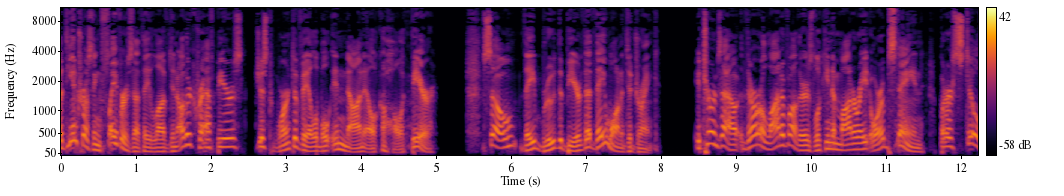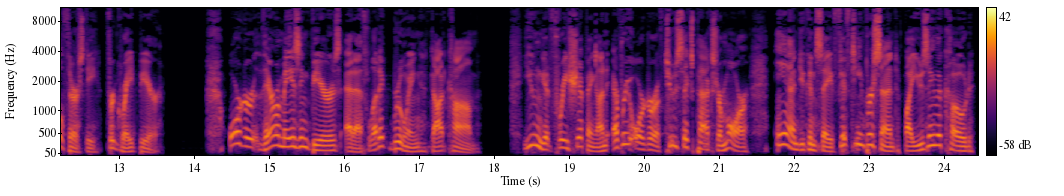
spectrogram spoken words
But the interesting flavors that they loved in other craft beers just weren't available in non-alcoholic beer. So they brewed the beer that they wanted to drink. It turns out there are a lot of others looking to moderate or abstain, but are still thirsty for great beer. Order their amazing beers at athleticbrewing.com. You can get free shipping on every order of two six packs or more, and you can save 15% by using the code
